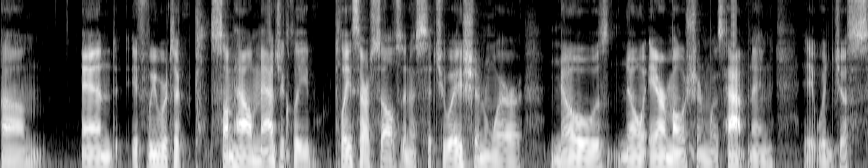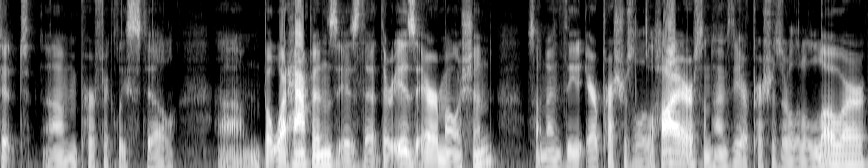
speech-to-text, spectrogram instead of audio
Um, And if we were to somehow magically place ourselves in a situation where no, no air motion was happening, it would just sit um, perfectly still. Um, but what happens is that there is air motion. Sometimes the air pressure is a little higher, sometimes the air pressures are a little lower,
